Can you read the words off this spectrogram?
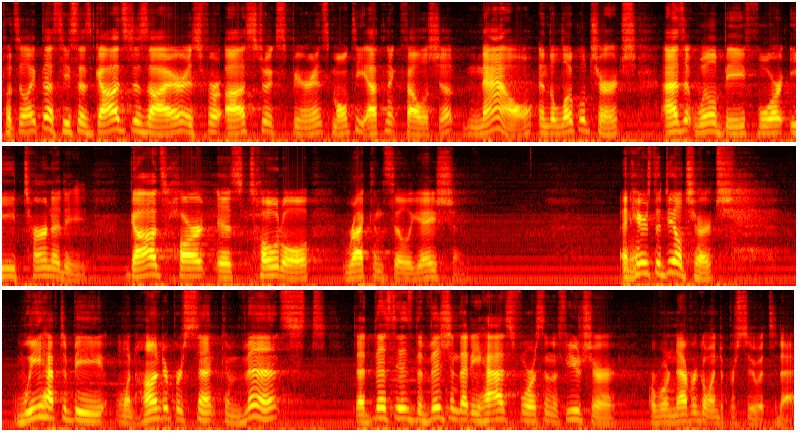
puts it like this He says, God's desire is for us to experience multi ethnic fellowship now in the local church as it will be for eternity. God's heart is total reconciliation. And here's the deal, church. We have to be 100% convinced that this is the vision that He has for us in the future, or we're never going to pursue it today.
